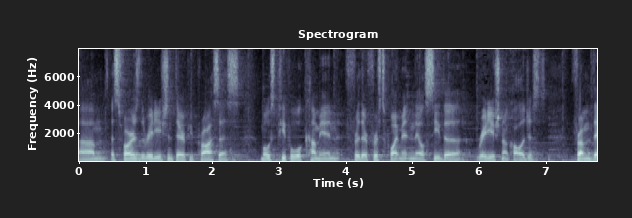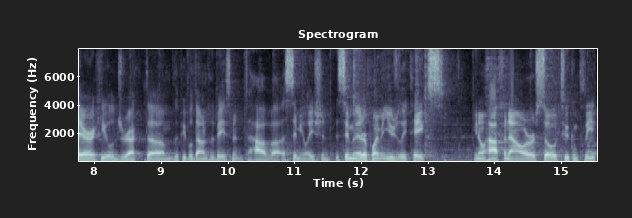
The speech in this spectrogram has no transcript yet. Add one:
Um, as far as the radiation therapy process, most people will come in for their first appointment and they'll see the radiation oncologist. From there, he'll direct um, the people down to the basement to have a, a simulation. The simulator appointment usually takes you know, half an hour or so to complete.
